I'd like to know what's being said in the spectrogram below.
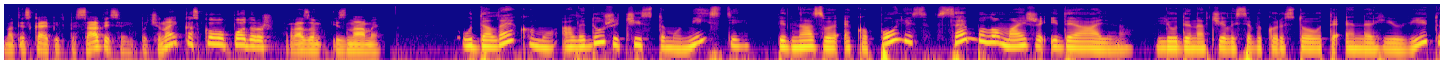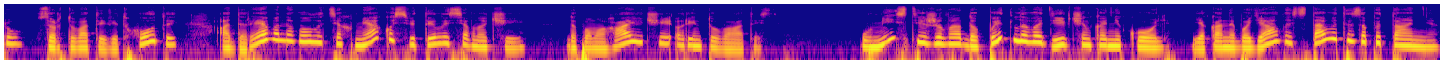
Натискай підписатися і починай казкову подорож разом із нами. У далекому, але дуже чистому місті під назвою Екополіс все було майже ідеально. Люди навчилися використовувати енергію вітру, сортувати відходи, а дерева на вулицях м'яко світилися вночі, допомагаючи орієнтуватись. У місті жила допитлива дівчинка Ніколь, яка не боялась ставити запитання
